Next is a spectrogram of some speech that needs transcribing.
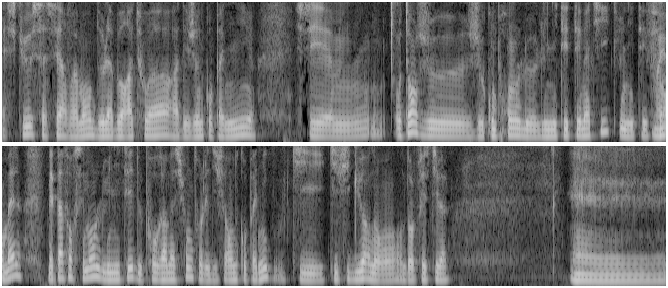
est-ce que ça sert vraiment de laboratoire à des jeunes compagnies? C'est euh, autant je, je comprends l'unité thématique, l'unité formelle, mais pas forcément l'unité de programmation entre les différentes compagnies qui, qui figurent dans, dans le festival. Euh,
